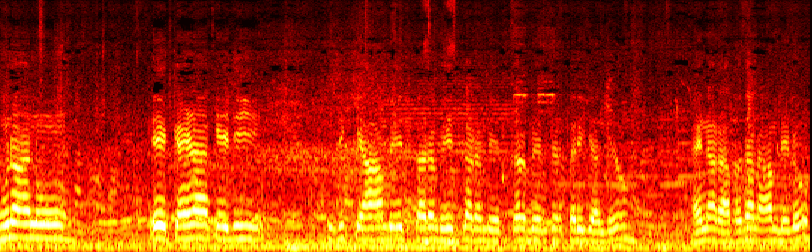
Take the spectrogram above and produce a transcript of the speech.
ਉਹਨਾਂ ਨੂੰ ਇਹ ਕਹਿਣਾ ਕਿ ਜੀ, ਤੁਸੀਂ ਕਿਆ ਅੰਬੇਦਕਰ ਅੰਬੇਦਕਰ ਅੰਬੇਦਕਰ ਅੰਬੇਦਕਰ ਕਰੀ ਜਾਂਦੇ ਹੋ? ਇਹਨਾਂ ਰੱਬ ਦਾ ਨਾਮ ਲੈ ਲਓ,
